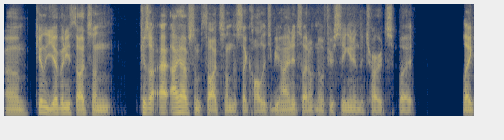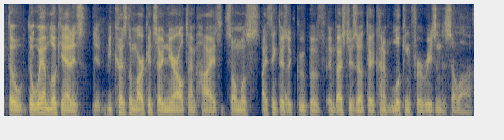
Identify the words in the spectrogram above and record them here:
Um, Kinley, you have any thoughts on? Because I, I have some thoughts on the psychology behind it, so I don't know if you're seeing it in the charts, but like the the way I'm looking at it is because the markets are near all time highs. It's almost I think there's a group of investors out there kind of looking for a reason to sell off,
